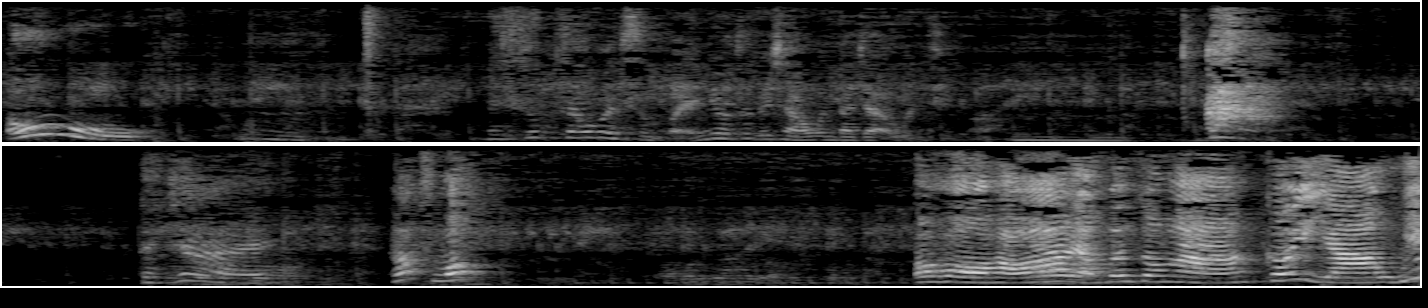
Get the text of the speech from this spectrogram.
哦，嗯，每次都不知道问什么哎、你有特别想要问大家的问题吗？嗯，啊，等一下来啊什么？哦吼，好啊，两分钟啊，可以啊。午夜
